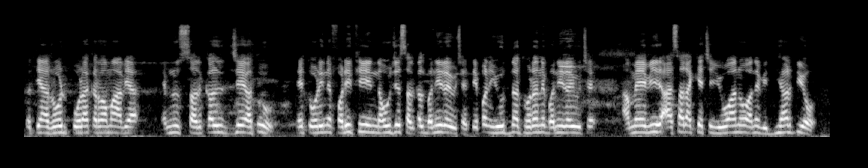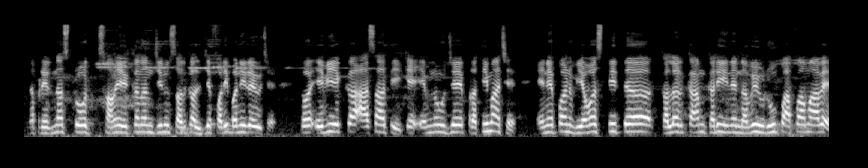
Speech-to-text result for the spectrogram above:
તો ત્યાં રોડ પોળા કરવામાં આવ્યા. એમનું સર્કલ જે હતું, એ તોડીને ફરીથી નવું જે સર્કલ બની રહ્યું છે, તે પણ યુદ્ધના ધોરણે બની રહ્યું છે. અમે એવી આશા રાખીએ છીએ યુવાનો અને વિદ્યાર્થીઓના પ્રેરણા સ્ત્રોત સ્વામી વિવેકાનંદજીનું સર્કલ જે ફરી બની રહ્યું છે. તો એવી એક આશા હતી કે એમનું જે પ્રતિમા છે, એને પણ વ્યવસ્થિત કલર કામ કરીને નવી રૂપ આપવામાં આવે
